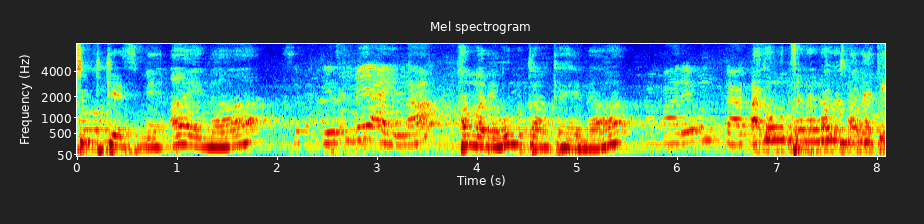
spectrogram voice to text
सुटकेस में आईना सुटकेस में आईना हमारे उनका कहना. अगं उंच नाही नवऱ्याचं नाव घ्या की.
